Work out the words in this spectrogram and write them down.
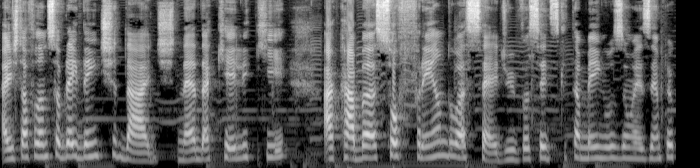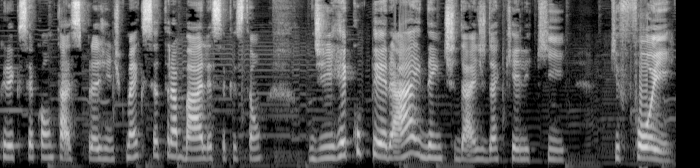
A gente está falando sobre a identidade, né, daquele que acaba sofrendo o assédio. E você disse que também usa um exemplo, eu queria que você contasse pra gente como é que você trabalha essa questão de recuperar a identidade daquele que, que foi,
